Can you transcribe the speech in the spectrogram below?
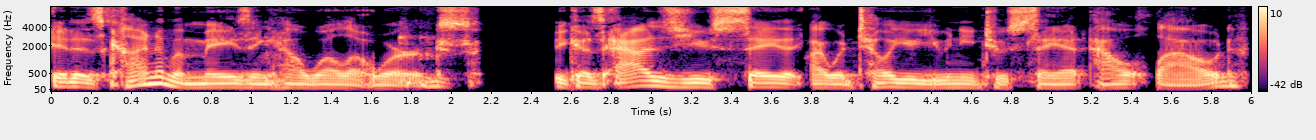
it is kind of amazing how well it works because as you say it I would tell you you need to say it out loud.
